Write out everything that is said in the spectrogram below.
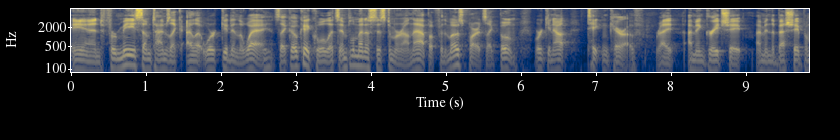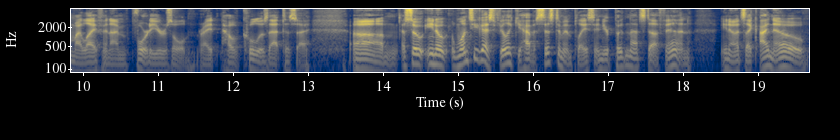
and for me, sometimes like I let work get in the way. It's like, okay, cool, let's implement a system around that. But for the most part, it's like, boom, working out, taken care of, right? I'm in great shape. I'm in the best shape of my life and I'm 40 years old, right? How cool is that to say? Um, so, you know, once you guys feel like you have a system in place and you're putting that stuff in, you know, it's like I know,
